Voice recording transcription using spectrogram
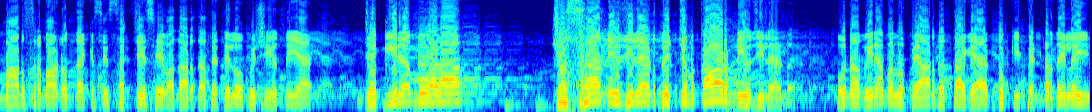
ਮਾਣ ਸਨਮਾਨ ਹੁੰਦਾ ਕਿਸੇ ਸੱਚੇ ਸੇਵਾਦਾਰ ਦਾ ਤੇ ਦਿਲੋਂ ਖੁਸ਼ੀ ਹੁੰਦੀ ਹੈ ਜੱਗੀ ਰਾਮੂ ਵਾਲਾ ਜੱਸਾ ਨਿਊਜ਼ੀਲੈਂਡ ਤੇ ਚਮਕੌਰ ਨਿਊਜ਼ੀਲੈਂਡ। ਉਹਨਾਂ ਵੀਰਾਂ ਵੱਲੋਂ ਪਿਆਰ ਦਿੱਤਾ ਗਿਆ ਦੁੱਕੀ ਭਿੰਡਰ ਦੇ ਲਈ।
